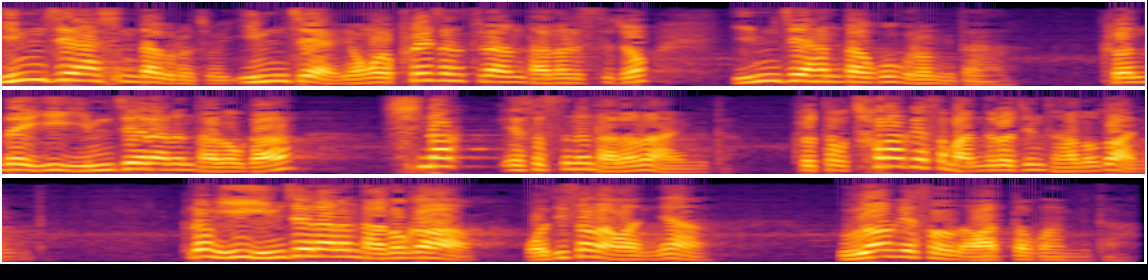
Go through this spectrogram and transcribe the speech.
임재하신다 그러죠. 임재, 영어로 presence라는 단어를 쓰죠. 임재한다고 그럽니다. 그런데 이 임재라는 단어가 신학에서 쓰는 단어는 아닙니다. 그렇다고 철학에서 만들어진 단어도 아닙니다. 그럼 이 임재라는 단어가 어디서 나왔냐? 의학에서 나왔다고 합니다.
